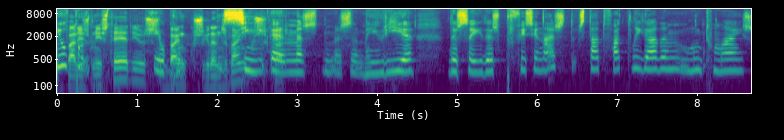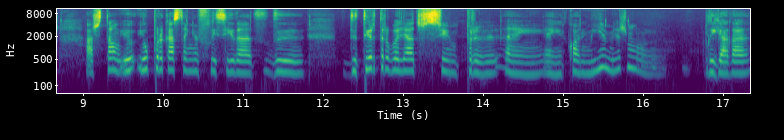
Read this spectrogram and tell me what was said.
eh, eu- vários ministérios, eu- bancos, grandes bancos. Sim, claro. eh, mas, mas a maioria das saídas profissionais está de facto ligada muito mais à gestão. Eu, eu, por acaso tenho a felicidade de, de ter trabalhado sempre em, em economia mesmo, ligada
